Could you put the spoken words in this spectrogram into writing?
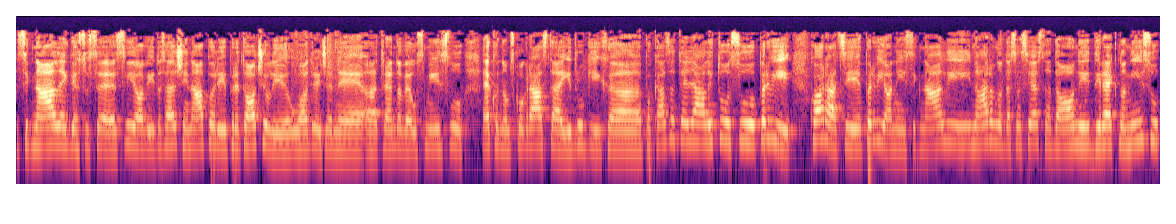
signale gdje su se svi ovi dosadašnji napori pretočili u određene e, trendove u smislu ekonomskog rasta i drugih e, pokazatelja, ali to su prvi koraci, prvi oni signali i naravno da sam svjesna da oni direktno nisu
